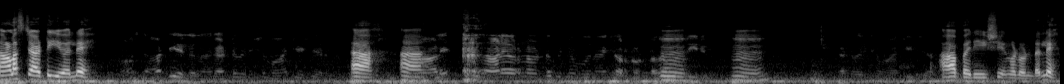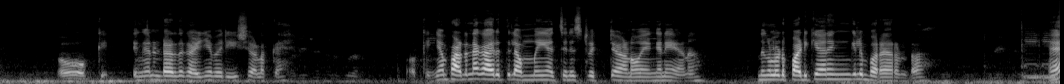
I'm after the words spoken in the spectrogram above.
നാളെ സ്റ്റാർട്ട് ചെയ്യും അല്ലേ ആ ആ. ആ പരീക്ഷയും കൂടെ ഉണ്ടല്ലേ? ഓക്കെ. എങ്ങനെ ഉണ്ടായിരുന്നു കഴിഞ്ഞ പരീക്ഷകളൊക്കെ? ഓക്കെ. ഞാൻ പഠന കാര്യത്തിൽ അമ്മയും അച്ഛനും സ്ട്രിക്റ്റ് ആണോ? എങ്ങനെയാണ്? നിങ്ങളോട് പഠിക്കാനെങ്കിലും പറയാറുണ്ടോ? ഏ?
